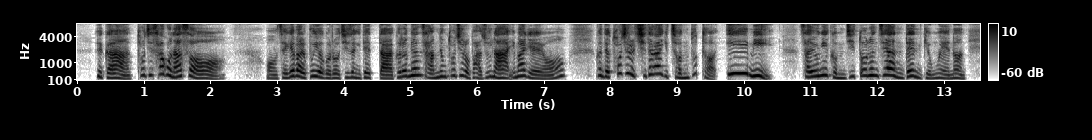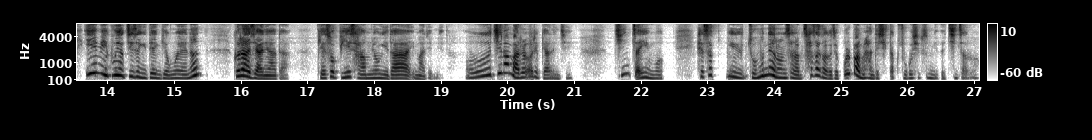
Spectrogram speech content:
그러니까 토지 사고 나서 어, 재개발 구역으로 지정이 됐다. 그러면 사업용 토지로 봐주나 이 말이에요. 근데 토지를 취득하기 전부터 이미 사용이 금지 또는 제한된 경우에는 이미 구역 지정이 된 경우에는 그러하지 아니하다. 계속 비사업용이다 이 말입니다. 어찌나 말을 어렵게 하는지. 진짜 이 뭐 해석 이 조문 내놓은 사람 찾아가서 꿀밤을 한 대씩 딱 주고 싶습니다. 진짜로.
